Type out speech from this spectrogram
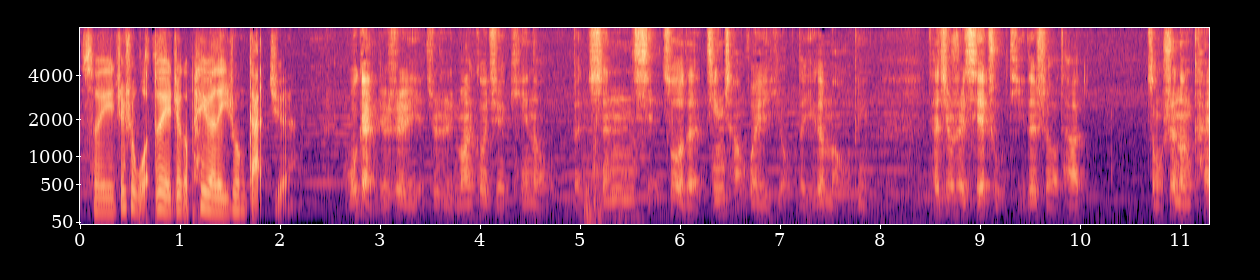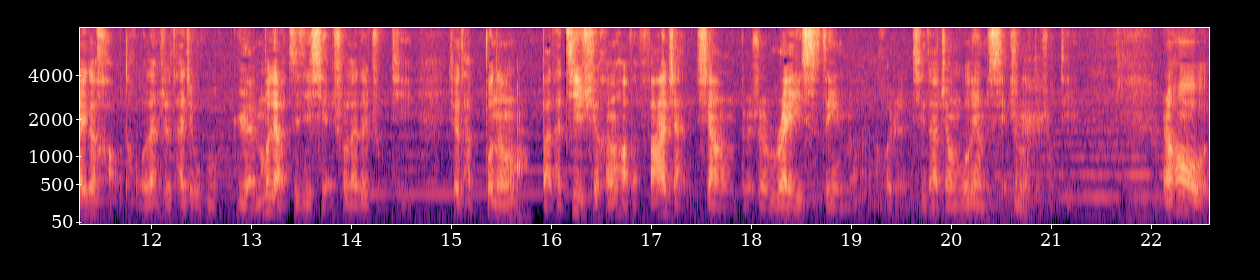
所以这是我对这个配乐的一种感觉。我感觉是，也就是 Michael Giacchino 本身写作的经常会有的一个毛病，他就是写主题的时候，他总是能开一个好头，但是他就圆不了自己写出来的主题，就他不能把它继续很好的发展，像比如说 Ray's Theme 啊，或者其他 John Williams 写出来的主题。然后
